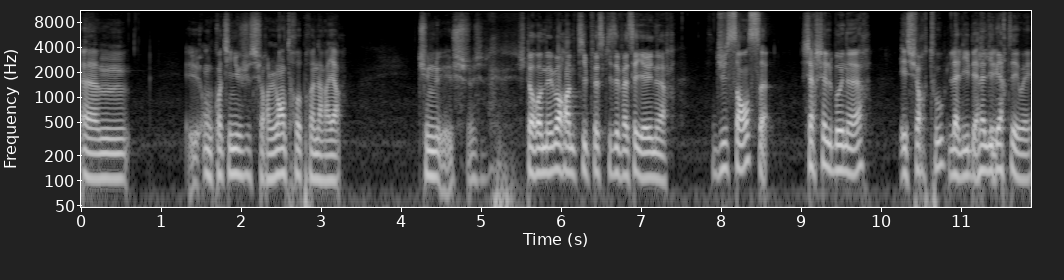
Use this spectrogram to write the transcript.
On continue juste sur l'entrepreneuriat. Tu je, je te remémore un petit peu ce qui s'est passé il y a une heure. Du sens, chercher le bonheur et surtout la liberté. La liberté, oui.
